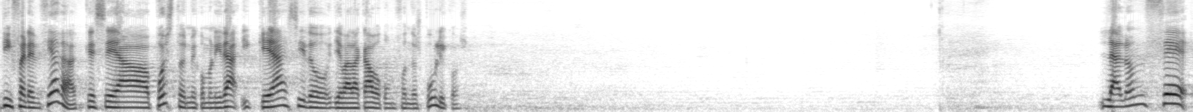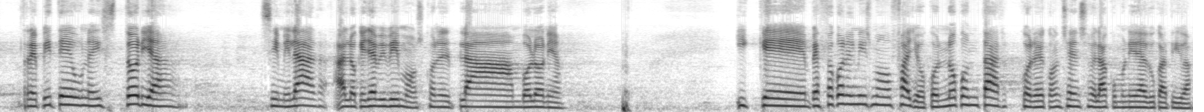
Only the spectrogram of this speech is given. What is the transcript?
diferenciada que se ha puesto en mi comunidad y que ha sido llevada a cabo con fondos públicos. La LONCE repite una historia similar a lo que ya vivimos con el Plan Bolonia y que empezó con el mismo fallo, con no contar con el consenso de la comunidad educativa.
